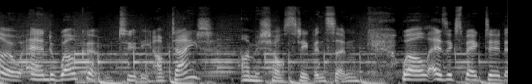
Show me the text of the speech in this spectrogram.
Hello and welcome to the update. I'm Michelle Stevenson. Well, as expected,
